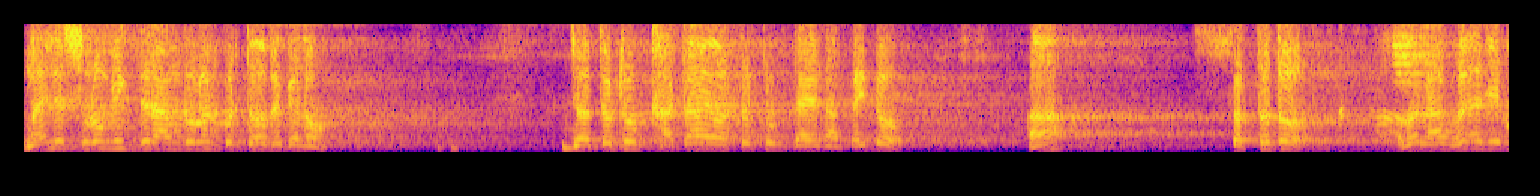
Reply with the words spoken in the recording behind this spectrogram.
নাইলে শ্রমিকদের আন্দোলন করতে হবে কেন? যতটুক খাটায় অতটুক দেয় না, তাই তো? হ্যাঁ? সত্য তো? আবার রাগ হয়ে যাব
